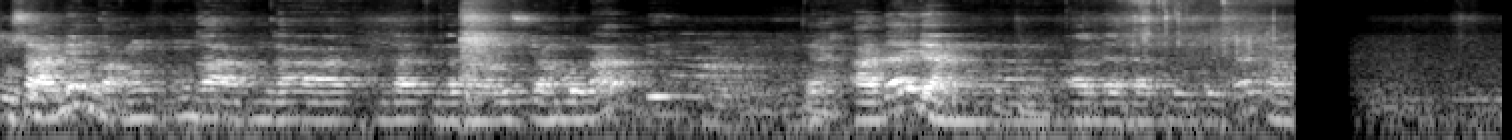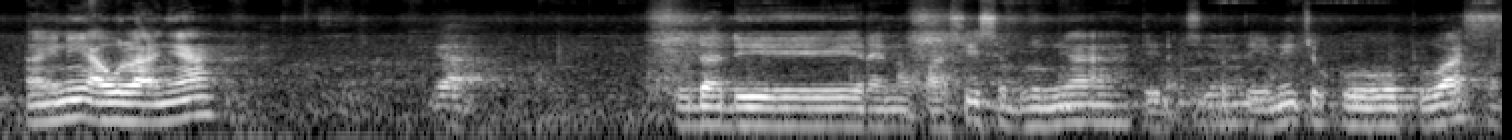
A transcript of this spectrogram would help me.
usahanya enggak enggak enggak enggak, enggak harus yang bonapi. Hmm. Ya, ada yang Betul. ada satu usaha. Nah ini aulanya. Ya. Sudah direnovasi sebelumnya tidak seperti ini cukup luas.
